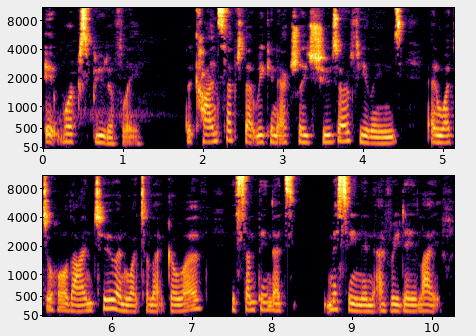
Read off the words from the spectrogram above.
it works beautifully. The concept that we can actually choose our feelings and what to hold on to and what to let go of is something that's missing in everyday life.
